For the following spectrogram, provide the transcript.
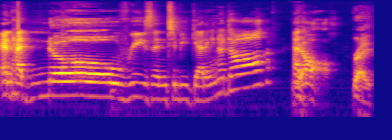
and had no reason to be getting a dog at Yeah. all. Right.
